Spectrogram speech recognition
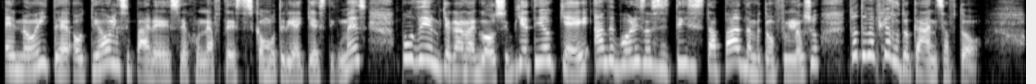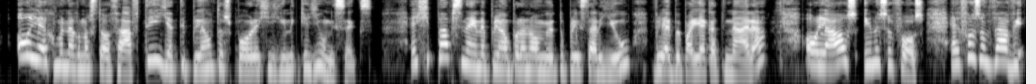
Εννοείται ότι όλες οι παρέες έχουν αυτές τις κομμωτριακές στιγμές που δίνουν και κανένα gossip. Γιατί, οκ, αν δεν μπορείς να συζητήσεις τα πάντα με τον φίλο σου, τότε με ποιον θα το κάνεις αυτό; Όλοι έχουμε ένα γνωστό θάφτη γιατί πλέον το σπορ έχει γίνει και unisex. Έχει πάψει να είναι πλέον προνόμιο του πλυσταριού, βλέπε παλιά κατινάρα. Ο λαός είναι σοφός. Εφόσον θάβει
